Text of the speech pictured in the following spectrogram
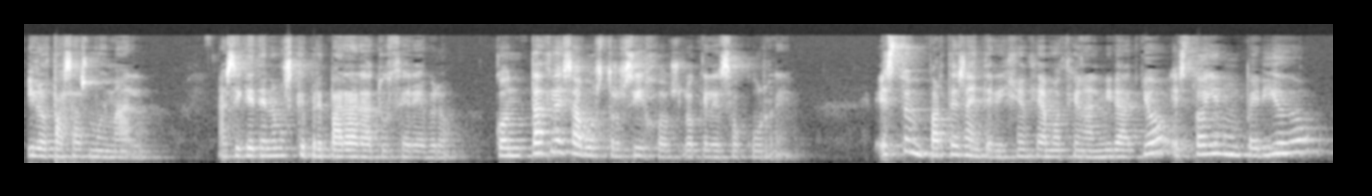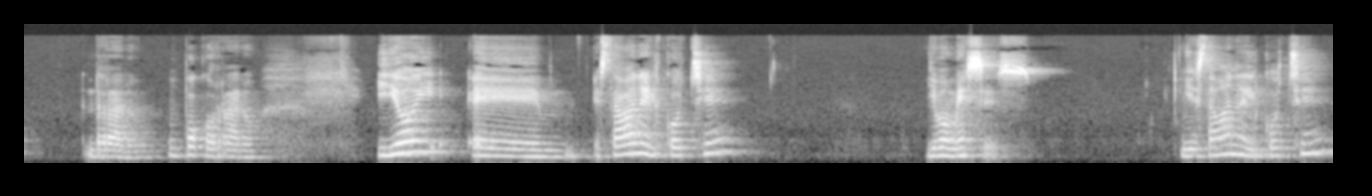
y lo pasas muy mal. Así que tenemos que preparar a tu cerebro. Contadles a vuestros hijos lo que les ocurre. Esto en parte es la inteligencia emocional. Mirad, yo estoy en un periodo raro, un poco raro. Y hoy eh, estaba en el coche, llevo meses, y estaba en el coche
